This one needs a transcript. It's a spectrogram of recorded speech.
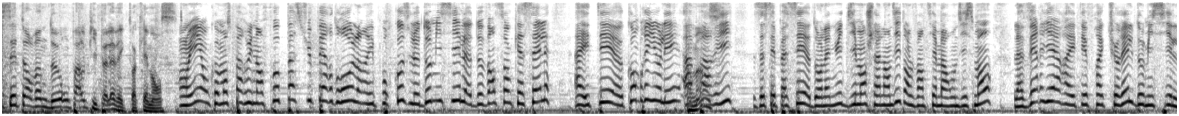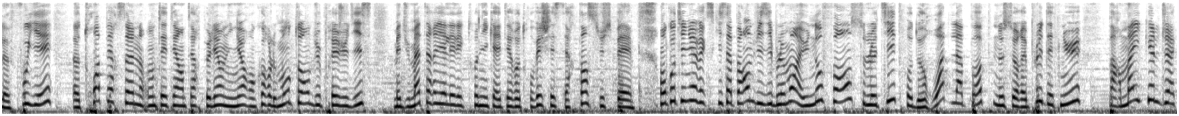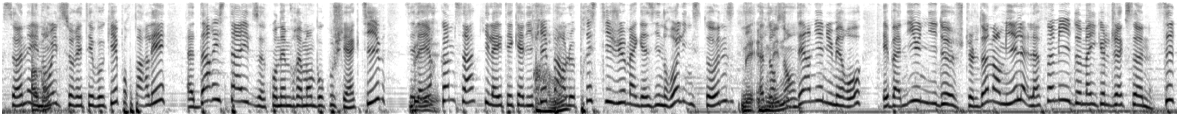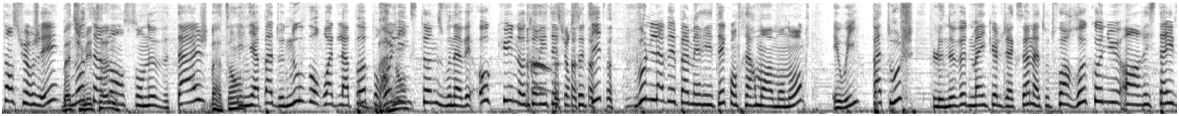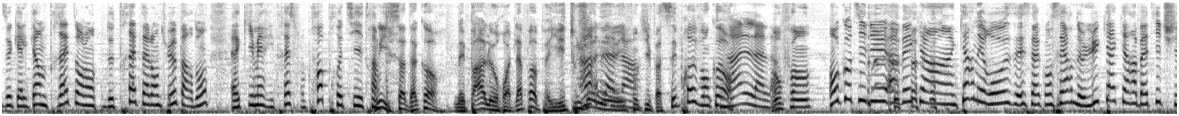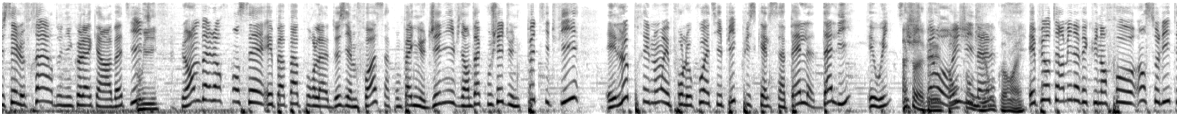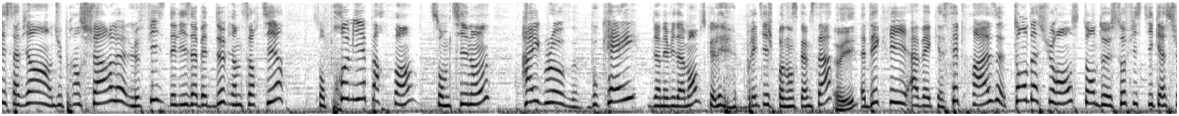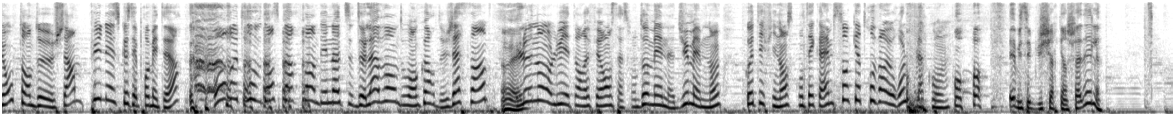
7h22, on parle people avec toi Clémence. Oui, on commence par une info pas super drôle hein, et pour cause, le domicile de Vincent Cassel a été euh, cambriolé à Ah. Paris. Ça s'est passé dans la nuit de dimanche à lundi dans le 20e arrondissement. La verrière a été fracturée, le domicile fouillé. Euh, Trois personnes ont été interpellées. On ignore encore le montant du préjudice, mais du matériel électronique a été retrouvé chez certains suspects. On continue avec ce qui s'apparente visiblement à une offense. Le titre de roi de la pop ne serait plus détenu par Michael Jackson. Et Ah non, bon il serait évoqué pour parler euh, d'Harry Styles, qu'on aime vraiment beaucoup chez Active. C'est Mais- d'ailleurs comme ça qu'il a été qualifié Ah par le prestigieux magazine Rolling Stones. Mais, Euh, Dans mais son non. dernier numéro, et ben ni une ni deux, je te le donne en mille. La famille de Michael Jackson s'est insurgée, Bah, notamment son neveu Taj. Bah. Il n'y a pas de nouveau roi de la pop. Bah Rolling non. Stones, vous n'avez aucune autorité sur ce titre. Vous ne l'avez pas mérité, contrairement à mon oncle. Et oui, pas touche. Le neveu de Michael Jackson a toutefois reconnu en Harry Styles quelqu'un de très, talent- de très talentueux, pardon, euh, qui mériterait son propre titre. Oui, ça d'accord, mais pas le roi de la pop. Il est tout Ah jeune là et il faut qu'il fasse ses preuves encore. Ah là. Enfin, On continue avec un carnet rose et ça concerne Lucas Karabatic, tu sais, le frère de Nicolas Karabatic. oui. Le handballeur français est papa pour la deuxième fois. Sa compagne Jenny vient d'accoucher d'une petite fille. Et le prénom est pour le coup atypique puisqu'elle s'appelle Dali. Et oui, Ah, c'est super original. encore, ouais. Et puis on termine avec une info insolite et ça vient du prince Charles. Le fils d'Elisabeth II vient de sortir son premier parfum, son petit nom, Highgrove Bouquet, bien évidemment, parce que les British prononcent comme ça. Oui. Décrit avec cette phrase tant d'assurance, tant de sophistication, tant de charme. Punaise que c'est prometteur. On retrouve dans ce parfum des notes de lavande ou encore de jacinthe. Ouais. Le nom, lui, est en référence à son domaine du même nom. Côté finance, comptez quand même 180 euros le flacon. Eh mais c'est plus cher qu'un Chanel.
